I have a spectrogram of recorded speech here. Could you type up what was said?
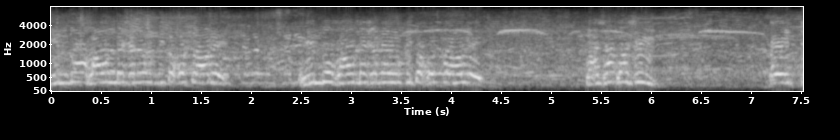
হিন্দু ফাউন্ডেশনে উন্নীত করতে হবে। হিন্দু ফাউন্ডেশনে উন্নীত করতে হবে। পাশাপাশি বৌদ্ধ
